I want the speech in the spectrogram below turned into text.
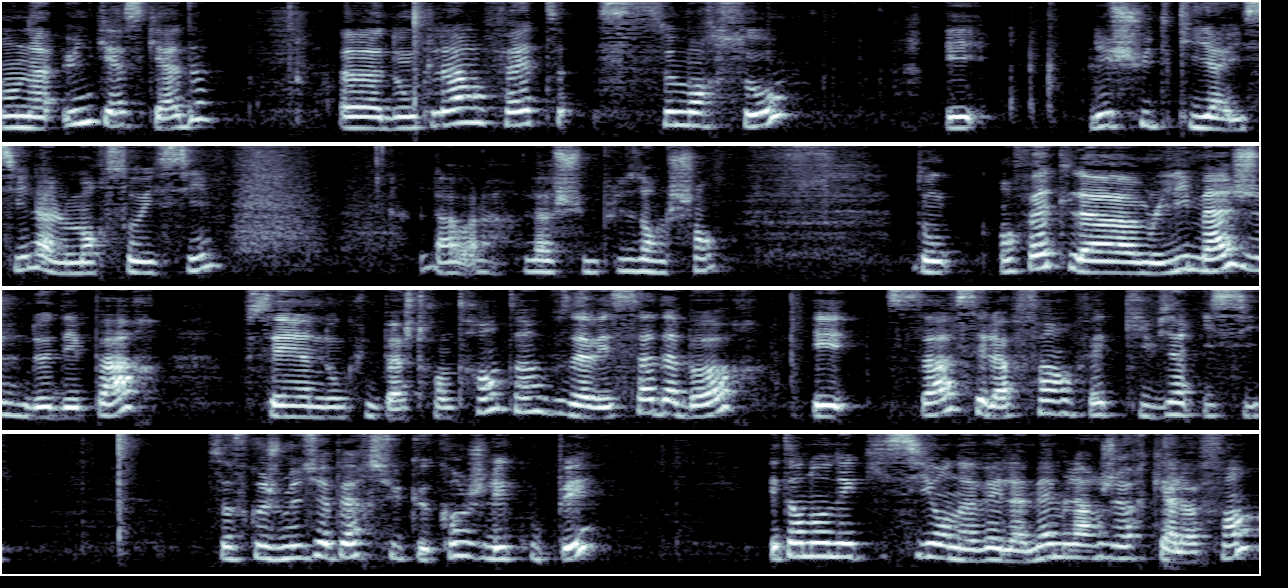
on a une cascade, euh, donc là en fait, ce morceau, et les chutes qu'il y a ici, là le morceau ici. Là voilà, là je suis plus dans le champ. Donc en fait l'image de départ, c'est donc une page 30-30, hein. vous avez ça d'abord et ça c'est la fin en fait qui vient ici. Sauf que je me suis aperçue que quand je l'ai coupé, étant donné qu'ici on avait la même largeur qu'à la fin,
